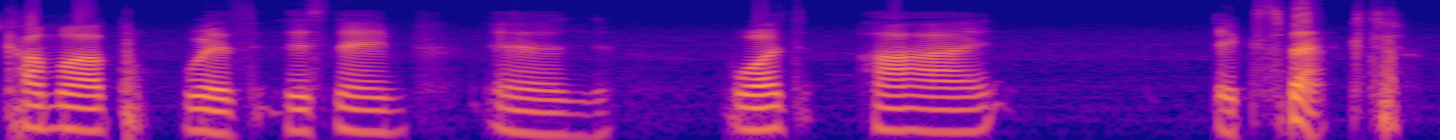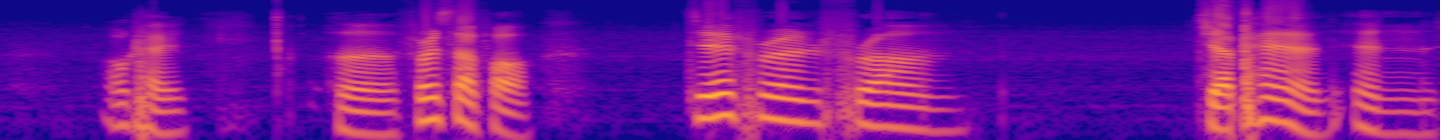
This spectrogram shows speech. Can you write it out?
come up with this name and what I expect. Okay, uh, first of all, different from Japan and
